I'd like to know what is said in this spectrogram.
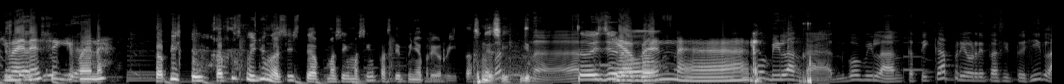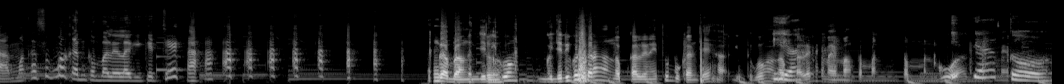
Gimana Enggak sih gimana? Tapi tapi setuju nggak sih setiap masing-masing pasti punya prioritas nggak sih gitu. Setuju Ya benar. Gue bilang kan, gue bilang ketika prioritas itu hilang, maka semua akan kembali lagi ke CH. Enggak bang, Betul. jadi gua gua- jadi gue sekarang anggap kalian itu bukan CH gitu. Gue anggap Iya. kalian memang teman-teman gue. Iya tuh.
